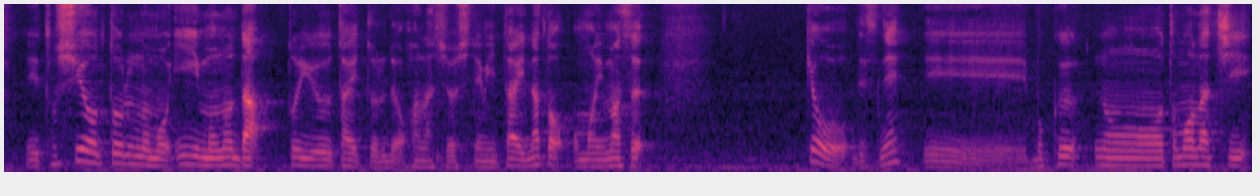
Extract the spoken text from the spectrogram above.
「え年を取るのもいいものだ」というタイトルでお話をしてみたいなと思います。今日ですね、えー僕の友達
